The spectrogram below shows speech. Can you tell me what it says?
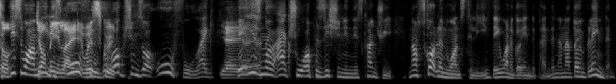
so- this is what I mean. what I mean? Like, awful. we're screwed. The options are awful. Like yeah, there is no actual opposition in this country. Now Scotland wants to leave. They want to go independent, and I don't blame them.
